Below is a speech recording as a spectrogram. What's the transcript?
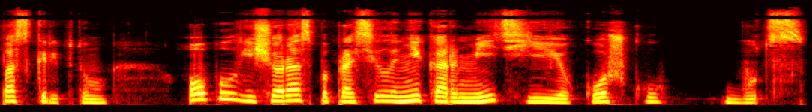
По скриптум. Опол еще раз попросила не кормить ее кошку Бутс.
